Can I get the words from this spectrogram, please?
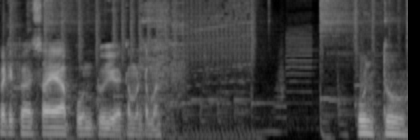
tiba-tiba saya buntu ya, teman-teman? Buntu.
